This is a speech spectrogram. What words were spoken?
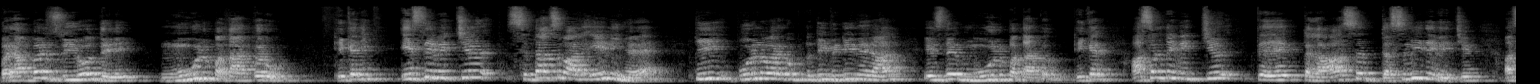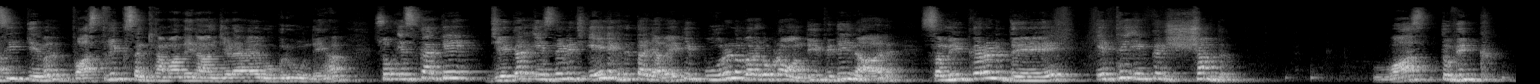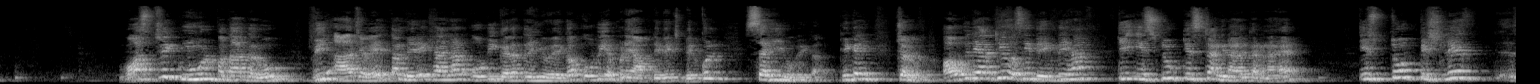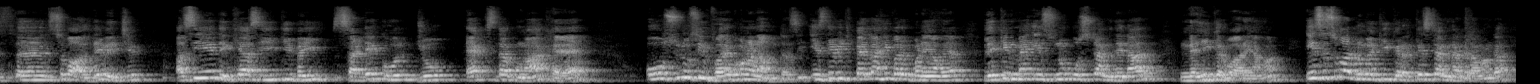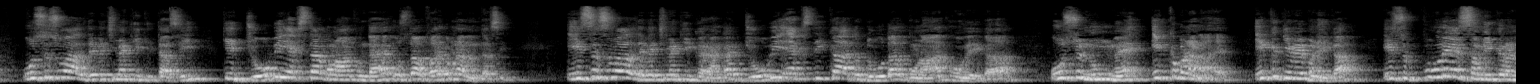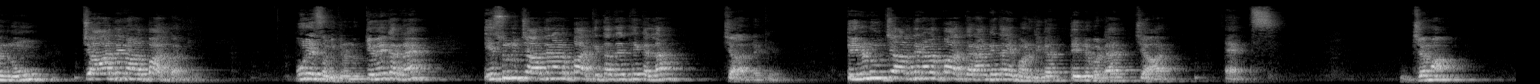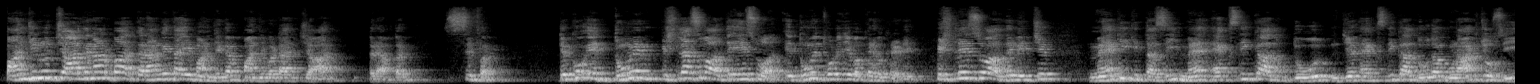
ਬਰਾਬਰ 0 ਦੇ ਮੂਲ ਪਤਾ ਕਰੋ। ਠੀਕ ਹੈ ਜੀ? ਇਸ ਦੇ ਵਿੱਚ ਸਿੱਧਾ ਸਵਾਲ ਇਹ ਨਹੀਂ ਹੈ ਕਿ ਪੂਰਨ ਵਰਗ ਦੀ ਵਿਧੀ ਦੇ ਨਾਲ ਇਸ ਦੇ ਮੂਲ ਪਤਾ ਕਰੋ, ਠੀਕ ਹੈ? ਅਸਲ ਦੇ ਵਿੱਚ ਤੇ ਕਲਾਸ 10ਵੀਂ ਦੇ ਵਿੱਚ ਅਸੀਂ ਕੇਵਲ ਵਾਸਤਵਿਕ ਸੰਖਿਆਵਾਂ ਦੇ ਨਾਲ ਜਿਹੜਾ ਹੈ ਰੂਬਰੂ ਹੁੰਦੇ ਹਾਂ। ਸੋ ਇਸ ਕਰਕੇ ਜੇਕਰ ਇਸ ਦੇ ਵਿੱਚ ਇਹ ਲਿਖ ਦਿੱਤਾ ਜਾਵੇ ਕਿ ਪੂਰਨ ਵਰਗ ਬਣਾਉਣ ਦੀ ਵਿਧੀ ਨਾਲ ਸਮੀਕਰਨ ਦੇ ਇੱਥੇ ਇੱਕ ਸ਼ਬਦ ਵਾਸਤਵਿਕ ਵਾਸਤਵਿਕ ਮੂਲ ਪਤਾ ਕਰੋ ਵੀ ਆ ਜਾਵੇ ਤਾਂ ਮੇਰੇ ਖਿਆਲ ਨਾਲ ਉਹ ਵੀ ਗਲਤ ਨਹੀਂ ਹੋਏਗਾ ਉਹ ਵੀ ਆਪਣੇ ਆਪ ਦੇ ਵਿੱਚ ਬਿਲਕੁਲ ਸਹੀ ਹੋਵੇਗਾ। ਠੀਕ ਹੈ ਜੀ? ਚਲੋ, ਆਓ ਵਿਦਿਆਰਥੀਓ, ਅਸੀਂ ਦੇਖਦੇ ਹਾਂ ਕਿ ਇਸ ਨੂੰ ਕਿਸ ਢੰਗ ਨਾਲ ਕਰਨਾ ਹੈ। ਇਸ ਤੋਂ ਪਿਛਲੇ ਸਵਾਲ ਦੇ ਵਿੱਚ ਅਸੀਂ ਇਹ ਦੇਖਿਆ ਸੀ ਕਿ ਭਈ ਸਾਡੇ ਕੋਲ ਜੋ x ਦਾ ਗੁਣਾਕ ਹੈ ਉਸ ਨੂੰ ਅਸੀਂ ਵਰਗ ਬਣਾਉਣਾ ਹੁੰਦਾ ਸੀ। ਇਸ ਦੇ ਵਿੱਚ ਪਹਿਲਾਂ ਹੀ ਵਰਗ ਬਣਿਆ ਹੋਇਆ, ਲੇਕਿਨ ਮੈਂ ਇਸ ਨੂੰ ਉਸ ਢੰਗ ਦੇ ਨਾਲ ਨਹੀਂ ਕਰਵਾ ਰਿਹਾ ਹਾਂ। ਇਸ ਸਵਾਲ ਨੂੰ ਮੈਂ ਕੀ ਕਰ, ਕਿਸ ਢੰਗ ਨਾਲ ਕਰਾਵਾਂਗਾ? ਉਸ ਸਵਾਲ ਦੇ ਵਿੱਚ ਮੈਂ ਕੀ ਕੀਤਾ ਸੀ ਕਿ ਜੋ ਵੀ x ਦਾ ਗੁਣਾਂਕ ਹੁੰਦਾ ਹੈ, ਉਸ ਦਾ ਵਰਗ ਬਣਾ ਲੈਂਦਾ ਸੀ। ਇਸ ਸਵਾਲ ਦੇ ਵਿੱਚ ਮੈਂ ਕੀ ਕਰਾਂਗਾ? ਜੋ ਵੀ x ਦੀ ਘਾਤ 2 ਦਾ ਗੁਣਾਕ ਹੋਵੇਗਾ, ਉਸ ਨੂੰ ਮੈਂ 1 ਬਣਾਉਣਾ ਹੈ। 1 ਕਿਵੇਂ ਬਣੇਗਾ? ਇਸ ਪੂਰੇ ਸਮੀਕਰਨ ਨੂੰ 4 ਦੇ ਨਾਲ ਭਾਗ ਕਰ ਦੋ ਪੂਰੇ ਸਮੀਕਰਨ ਨੂੰ ਕਿਵੇਂ ਕਰਨਾ ਹੈ? ਇਸ ਨੂੰ 4 ਦੇ ਨਾਲ ਭਾਗ ਕੀਤਾ ਤਾਂ ਇੱਥੇ ਇਕੱਲਾ 4 ਲੱਗਿਆ ਗਿਆ। 3 ਨੂੰ 4 ਦੇ ਨਾਲ ਭਾਗ ਕਰਾਂਗੇ ਤਾਂ ਇਹ ਬਣ ਜਾਏਗਾ 3/4x ਜਮਾ। 5 ਨੂੰ 4 ਦੇ ਨਾਲ ਭਾਗ ਕਰਾਂਗੇ ਤਾਂ ਇਹ ਬਣ ਜਾਏਗਾ 5/4 ਬਰਾਬਰ 0 ਦੇਖੋ, ਇਹ ਦੋਵੇਂ ਪਿਛਲਾ ਸਵਾਲ ਤੇ ਇਹ ਸਵਾਲ, ਇਹ ਦੋਵੇਂ ਥੋੜੇ ਜਿਹਾ ਵੱਖਰੇ ਵੱਖਰੇ ਨੇ। ਪਿਛਲੇ ਸਵਾਲ ਦੇ ਵਿੱਚ ਮੈਂ ਕੀ ਕੀਤਾ ਸੀ? ਮੈਂ x ਦੀ ਘਾਤ 2 ਜੇ x ਦੀ ਘਾਤ 2 ਦਾ ਗੁਣਾਕ ਜੋ ਸੀ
